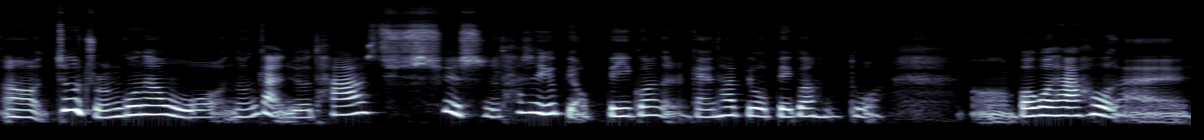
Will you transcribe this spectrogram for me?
呃，这个主人公呢，我能感觉他确实他是一个比较悲观的人，感觉他比我悲观很多。嗯，包括他后来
